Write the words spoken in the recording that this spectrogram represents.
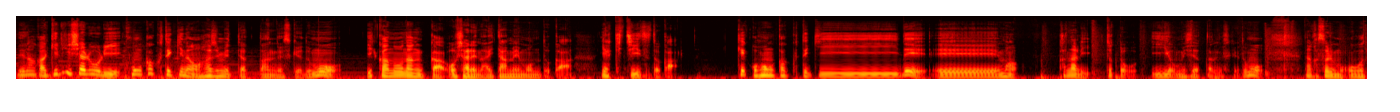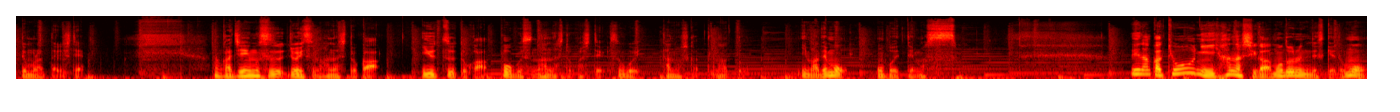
で、なんかギリシャ料理、本格的なのを初めてやったんですけども、イカのなんかおしゃれな炒め物とか、焼きチーズとか、結構本格的で、えー、まあ、かなりちょっといいお店だったんですけども、なんかそれもおごってもらったりして、なんかジェームス・ジョイスの話とか、U2 とか、ポーグスの話とかして、すごい楽しかったなと今でも覚えてます。で、なんか今日に話が戻るんですけども、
